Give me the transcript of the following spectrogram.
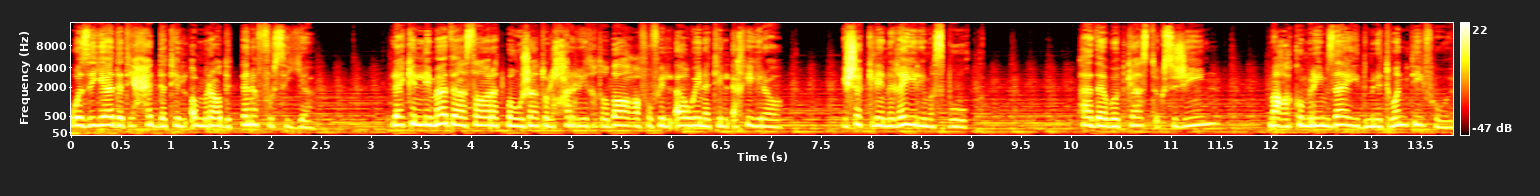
وزيادة حدة الأمراض التنفسية. لكن لماذا صارت موجات الحر تتضاعف في الآونة الأخيرة بشكل غير مسبوق؟ هذا بودكاست أكسجين معكم ريم زايد من 24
